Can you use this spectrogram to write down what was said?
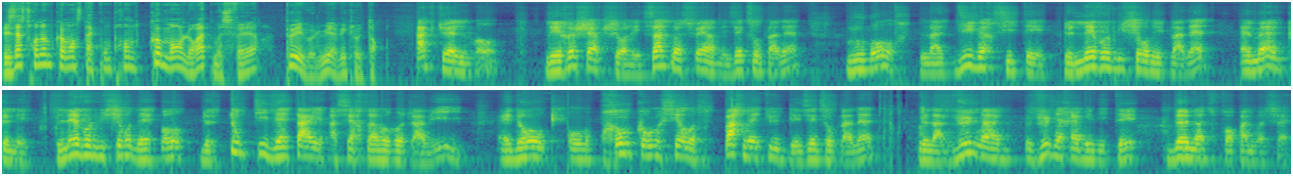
les astronomes commencent à comprendre comment leur atmosphère peut évoluer avec le temps. Actuellement, les recherches sur les atmosphères des exoplanètes nous montrent la diversité de l'évolution des planètes et même que l'évolution dépend de tout petits détails à certains moments de la vie. Et donc, on prend conscience par l'étude des exoplanètes de la vulnérabilité de notre propre atmosphère.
